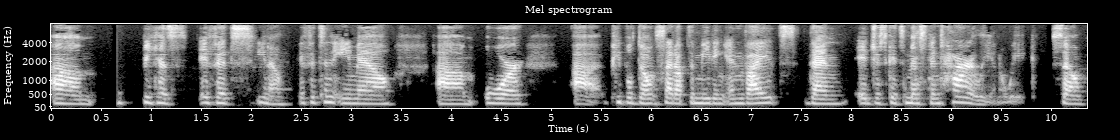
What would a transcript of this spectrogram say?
Um, because if it's you know if it's an email um, or uh, people don't set up the meeting invites then it just gets missed entirely in a week. So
